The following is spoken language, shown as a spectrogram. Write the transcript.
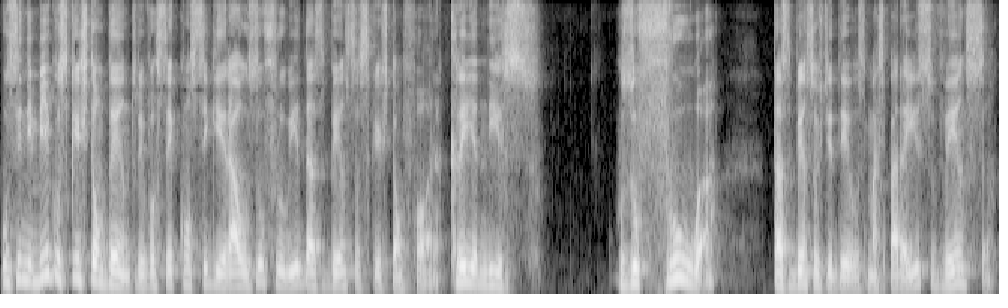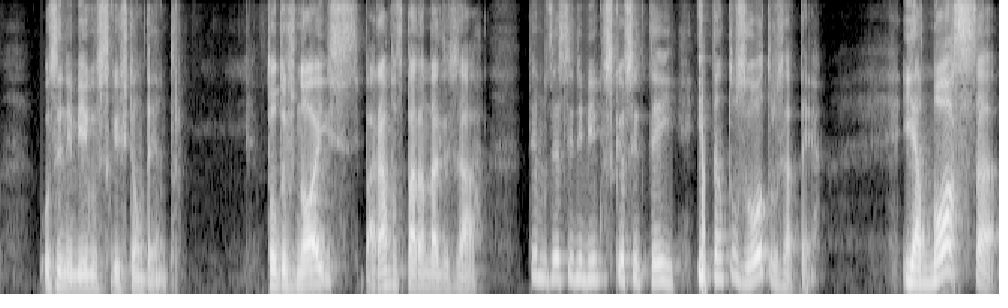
os inimigos que estão dentro e você conseguirá usufruir das bênçãos que estão fora. Creia nisso. Usufrua das bênçãos de Deus, mas para isso vença os inimigos que estão dentro. Todos nós, se pararmos para analisar, temos esses inimigos que eu citei e tantos outros até. E a nossa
